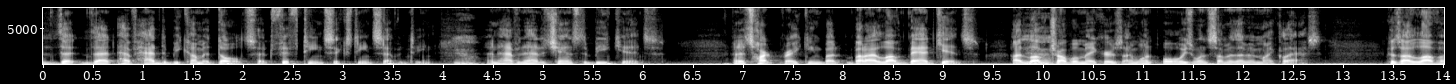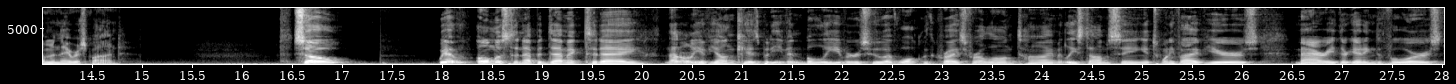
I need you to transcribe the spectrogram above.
that that have had to become adults at 15, 16, 17, and haven't had a chance to be kids and it's heartbreaking. But but I love bad kids. I love Yeah. troublemakers. I want always want some of them in my class because I love them and they respond. So we have almost an epidemic today, not only of young kids, but even believers who have walked with Christ for a long time. At least I'm seeing it 25 years, married, they're getting divorced.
